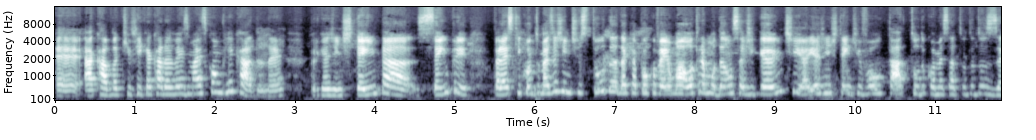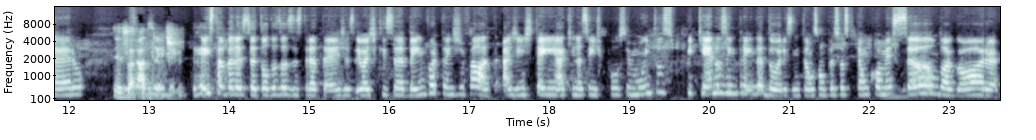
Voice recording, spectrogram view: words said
É, acaba que fica cada vez mais complicado, né? Porque a gente tenta sempre. Parece que quanto mais a gente estuda, daqui a pouco vem uma outra mudança gigante, aí a gente tem que voltar tudo, começar tudo do zero. Exatamente. Fazer, reestabelecer todas as estratégias. Eu acho que isso é bem importante de falar. A gente tem aqui na Sente Pulse muitos pequenos empreendedores, então são pessoas que estão começando agora,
